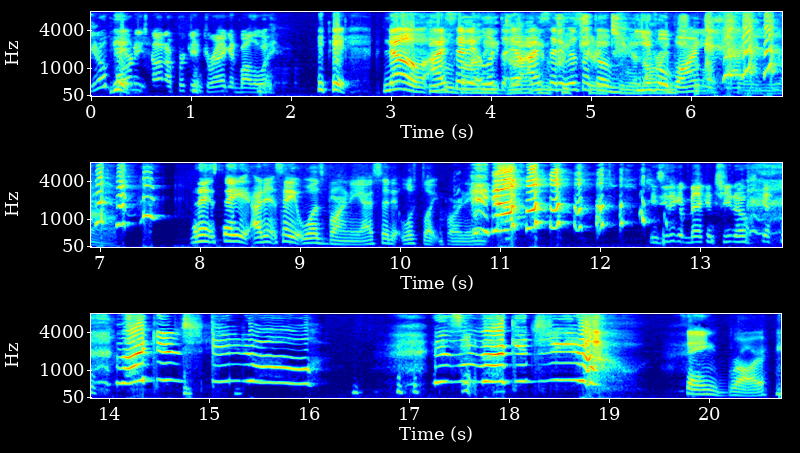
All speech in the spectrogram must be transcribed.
You know Barney's not a freaking dragon, by the way. no, I Evil said it looked. I said it was like a evil Barney. I didn't say. I didn't say it was Barney. I said it looked like Barney. He's eating a mac and Cheeto. Mac and Cheeto! It's Mac and Cheeto! saying "rar."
